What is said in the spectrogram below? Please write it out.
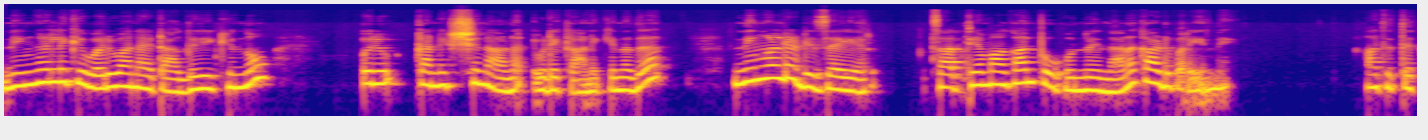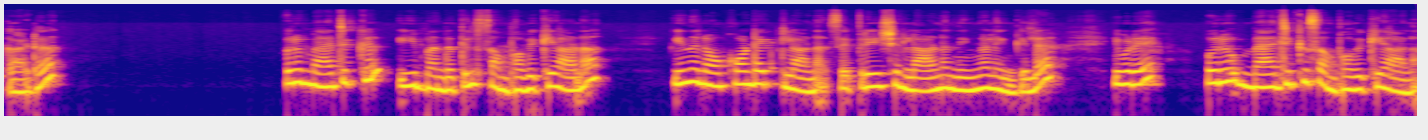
നിങ്ങളിലേക്ക് വരുവാനായിട്ട് ആഗ്രഹിക്കുന്നു. ഒരു കണക്ഷനാണ് ഇവിടെ കാണിക്കുന്നത്. നിങ്ങളുടെ ഡിസയർ സാധ്യമാകാൻ പോകുന്നു എന്നാണ് കാർഡ് പറയുന്നത് ആദ്യത്തെ കാർഡ് ഒരു മാജിക്ക് ഈ ബന്ധത്തിൽ സംഭവിക്കുകയാണ്. ഇന്ന് നോ കോണ്ടാക്റ്റിലാണ് സെപ്പറേഷനിലാണ് നിങ്ങളെങ്കിൽ ഇവിടെ ഒരു മാജിക് സംഭവിക്കുകയാണ്.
